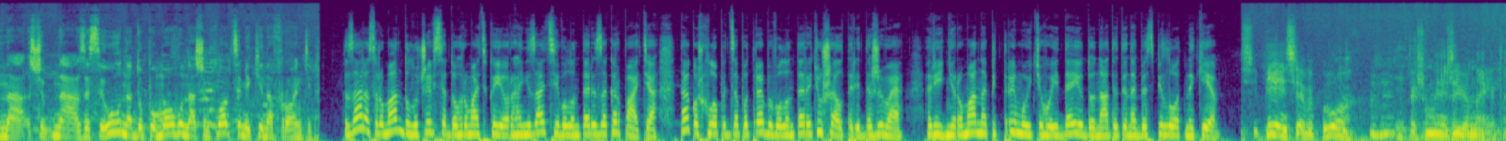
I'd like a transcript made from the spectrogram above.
на щоб на ЗСУ на допомогу нашим хлопцям, які на фронті. Зараз Роман долучився до громадської організації Волонтери Закарпаття. Також хлопець за потреби волонтерить у шелтері, де живе. Рідні Романа підтримують його ідею донатити на безпілотники. Пенсия, ВПО. Так что мы живем на это.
